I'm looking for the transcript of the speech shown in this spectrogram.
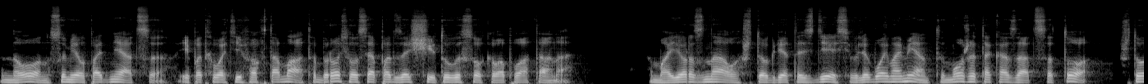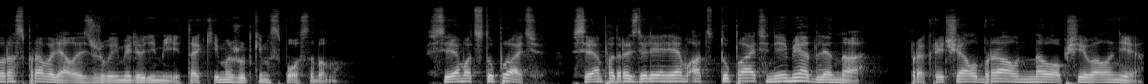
но он сумел подняться и, подхватив автомат, бросился под защиту высокого платана. Майор знал, что где-то здесь в любой момент может оказаться то, что расправлялось с живыми людьми таким жутким способом. «Всем отступать! Всем подразделениям отступать немедленно!» – прокричал Браун на общей волне,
